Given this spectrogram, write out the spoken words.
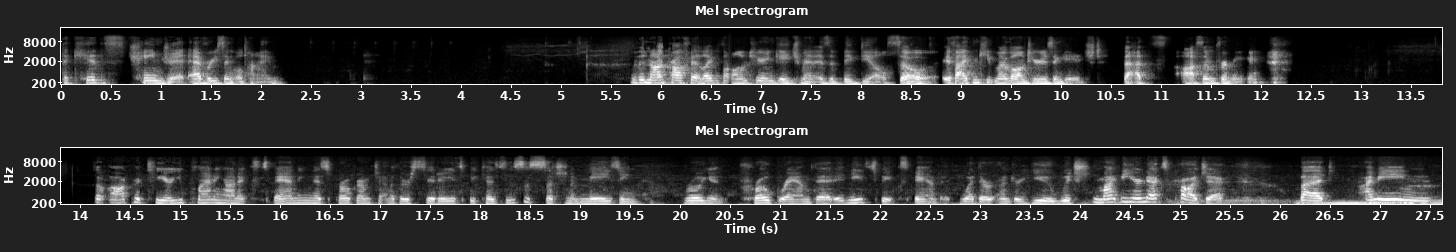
the kids change it every single time. A nonprofit like volunteer engagement is a big deal so if i can keep my volunteers engaged that's awesome for me So Aakriti, are you planning on expanding this program to other cities? Because this is such an amazing, brilliant program that it needs to be expanded, whether under you, which might be your next project, but I mean,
